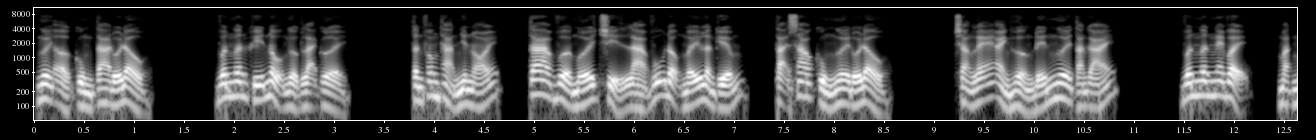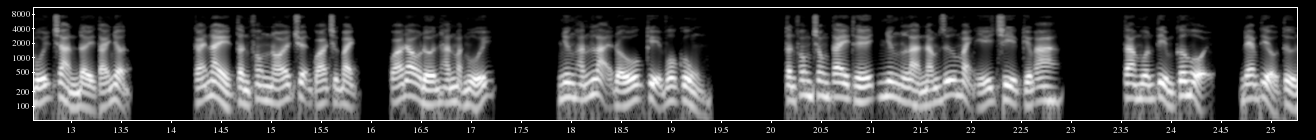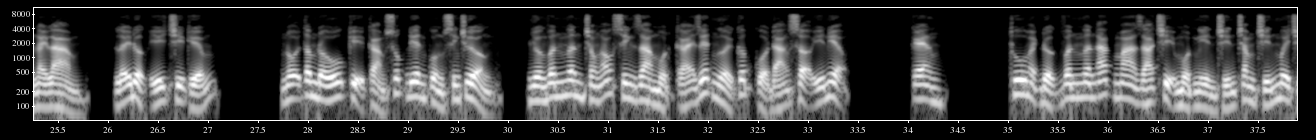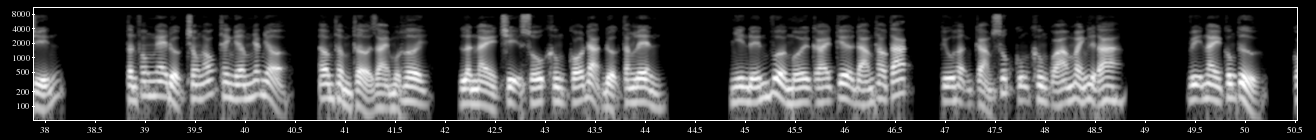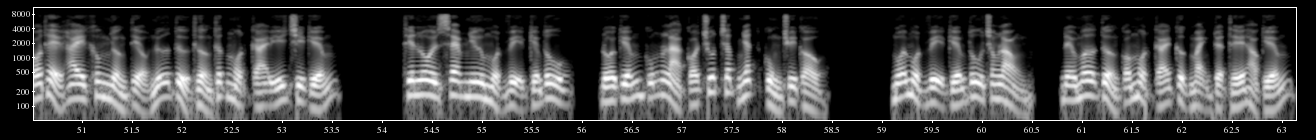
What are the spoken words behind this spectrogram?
Ngươi ở cùng ta đối đầu. Vân Ngân khí nộ ngược lại cười. Tần Phong thản nhiên nói, ta vừa mới chỉ là vũ động mấy lần kiếm, tại sao cùng ngươi đối đầu? Chẳng lẽ ảnh hưởng đến ngươi tán gái? Vân Ngân nghe vậy, mặt mũi tràn đầy tái nhợt. Cái này Tần Phong nói chuyện quá trực bạch, quá đau đớn hắn mặt mũi. Nhưng hắn lại đấu kỵ vô cùng. Tần Phong trong tay thế nhưng là nắm giữ mạnh ý chi kiếm A. Ta muốn tìm cơ hội, đem tiểu tử này làm, lấy được ý chi kiếm. Nội tâm đấu kỵ cảm xúc điên cuồng sinh trưởng, nhường Vân Ngân trong óc sinh ra một cái giết người cướp của đáng sợ ý niệm. Keng. Thu hoạch được Vân Ngân ác ma giá trị 1999. Tần Phong nghe được trong óc thanh âm nhắc nhở, âm thầm thở dài một hơi, lần này trị số không có đạt được tăng lên. Nhìn đến vừa mới cái kia đám thao tác, cứu hận cảm xúc cũng không quá mạnh liệt ta. Vị này công tử, có thể hay không nhường tiểu nữ tử thưởng thức một cái ý chi kiếm. Thiên lôi xem như một vị kiếm tu, đối kiếm cũng là có chút chấp nhất cùng truy cầu. Mỗi một vị kiếm tu trong lòng, đều mơ tưởng có một cái cực mạnh tuyệt thế hảo kiếm.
